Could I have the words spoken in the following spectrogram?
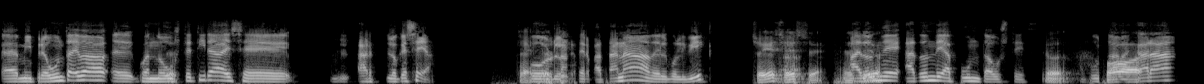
eh, mi pregunta iba, eh, cuando Sí. usted tira ese, lo que sea, Sí, por la cerbatana del Bolivic, Sí, sí, sí. ¿a dónde, ¿a dónde apunta usted? ¿Apunta a la cara,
